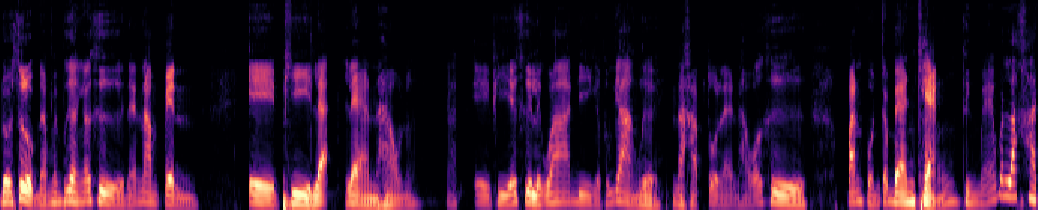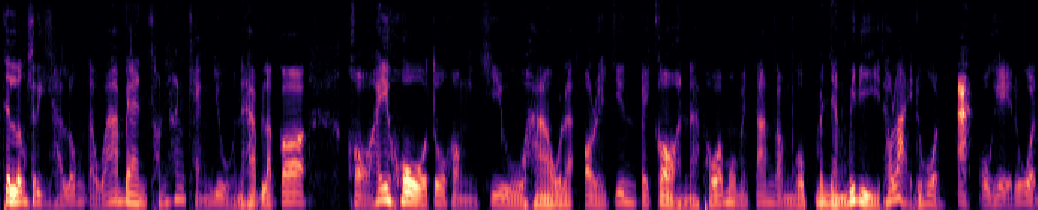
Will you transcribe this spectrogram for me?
โดยสรุปนะเพื่อนๆก็คือแนะนำเป็น AP และ Land House เนะนะครับ AP ก็คือเรียกว่าดีกับทุกอย่างเลยนะครับ ตัว Land House ก็คือปันผลกับแบรนด์แข็ง ถึงแม้ว่าราคาจะลงสถิติขาลง แต่ว่าแบรนด์ค่อนข้างแข็งอยู่นะครับ แล้วก็ ขอให้โฮตัวของ Q House และ Origin ไปก่อนนะ เพราะว่าโมเมนตัมกับงบมันยังไม่ดีเท่าไหร่ทุกคน อะ โอเคทุกคน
